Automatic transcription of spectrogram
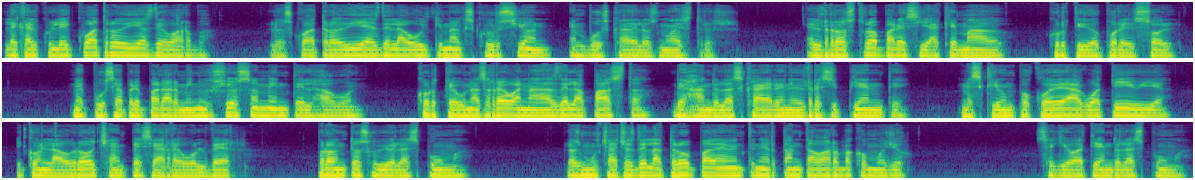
Le calculé cuatro días de barba, los cuatro días de la última excursión en busca de los nuestros. El rostro aparecía quemado, curtido por el sol. Me puse a preparar minuciosamente el jabón. Corté unas rebanadas de la pasta, dejándolas caer en el recipiente, mezclé un poco de agua tibia y con la brocha empecé a revolver. Pronto subió la espuma. Los muchachos de la tropa deben tener tanta barba como yo. Seguí batiendo la espuma.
